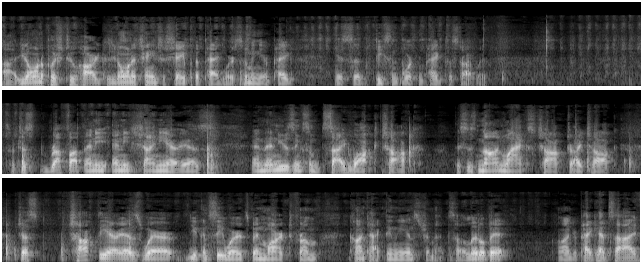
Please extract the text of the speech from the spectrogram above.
Uh, you don't want to push too hard because you don't want to change the shape of the peg. We're assuming your peg is a decent working peg to start with. So just rough up any, any shiny areas. And then using some sidewalk chalk, this is non-wax chalk, dry chalk, just chalk the areas where you can see where it's been marked from contacting the instrument. So a little bit on your peg head side,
